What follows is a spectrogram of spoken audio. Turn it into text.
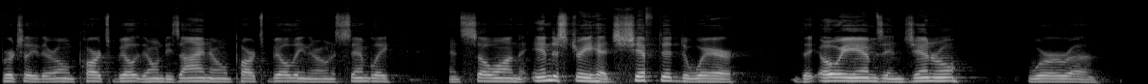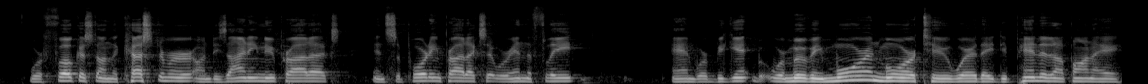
virtually their own parts build, their own design, their own parts building, their own assembly, and so on. The industry had shifted to where the OEMs in general were, uh, were focused on the customer, on designing new products, and supporting products that were in the fleet, and we're, begin, we're moving more and more to where they depended upon a,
